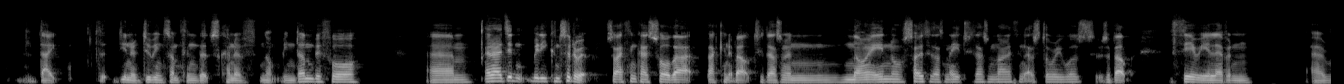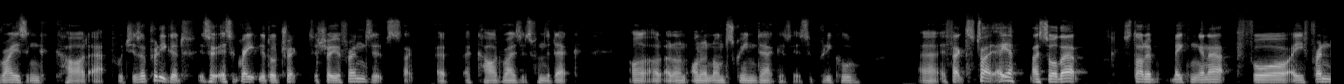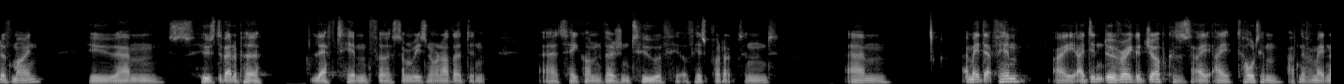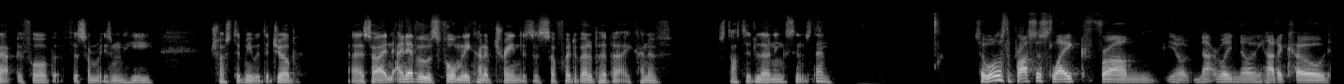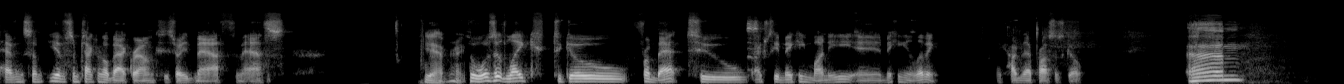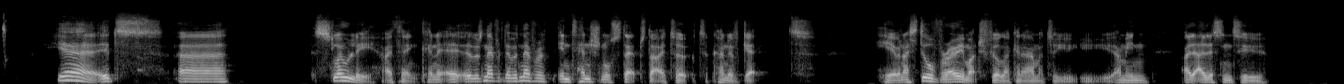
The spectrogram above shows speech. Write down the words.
like you know doing something that's kind of not been done before. Um, and I didn't really consider it. So I think I saw that back in about 2009 or so, 2008, 2009. I think that story was. It was about Theory 11 uh, Rising card app, which is a pretty good. It's a, it's a great little trick to show your friends. It's like a, a card rises from the deck on, on an on-screen deck. It's, it's a pretty cool uh, effect. So yeah, I saw that. Started making an app for a friend of mine who um, whose developer left him for some reason or another. Didn't uh, take on version two of of his product, and um, I made that for him. I, I didn't do a very good job because I, I told him I've never made an app before, but for some reason he trusted me with the job. Uh, so I, I never was formally kind of trained as a software developer, but I kind of started learning since then. So what was the process like from, you know, not really knowing how to code, having some, you have some technical background because you studied math, maths. Yeah, right. So what was it like to go from that to actually making money and making a living? Like how did that process go? Um, yeah, it's, uh, slowly, I think. And it, it was never, there was never intentional steps that I took to kind of get here. And I still very much feel like an amateur. You, you, I mean, I, I listen to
